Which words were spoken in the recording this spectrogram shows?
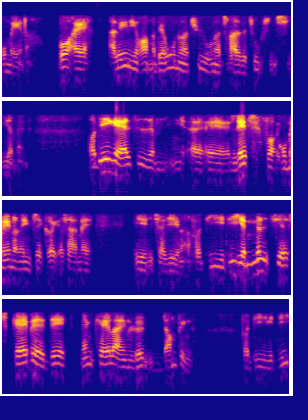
romaner, hvoraf alene i Rom er der 120-130.000, siger man. Og det er ikke altid um, uh, let for romanerne at integrere sig med italienere, fordi de er med til at skabe det, man kalder en løndumping fordi de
